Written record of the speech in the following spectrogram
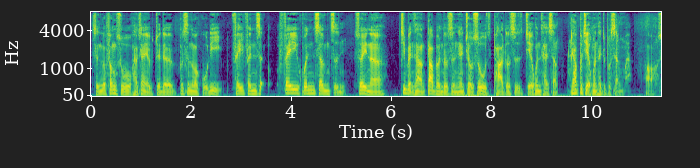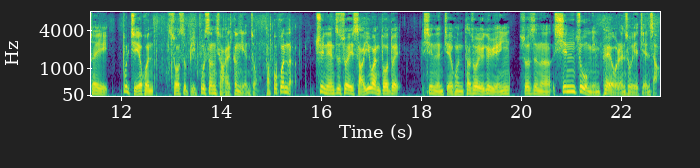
整个风俗好像也觉得不是那么鼓励非婚生非婚生子女，所以呢，基本上大部分都是你看九十五趴都是结婚才生，他不结婚他就不生嘛。哦，所以不结婚说是比不生小孩更严重。他不婚了，去年之所以少一万多对新人结婚，他说有一个原因，说是呢新住民配偶人数也减少，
